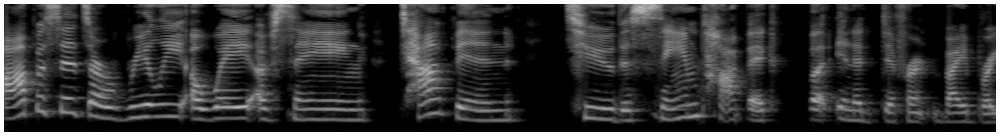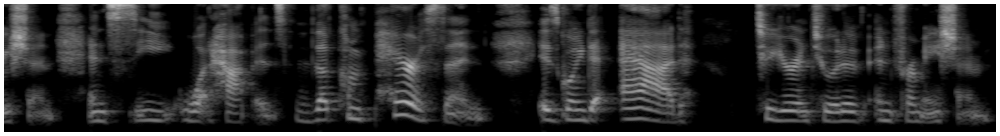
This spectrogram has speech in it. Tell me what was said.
Opposites are really a way of saying tap in to the same topic but in a different vibration and see what happens. The comparison is going to add to your intuitive information.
